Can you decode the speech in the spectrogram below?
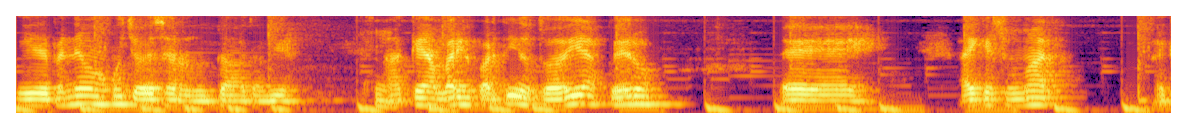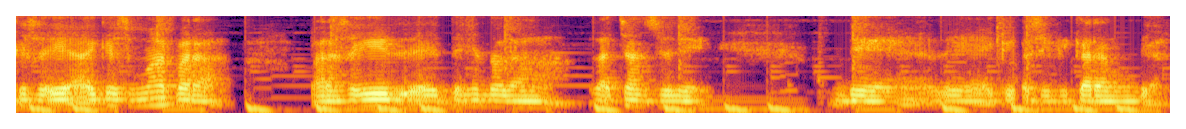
y dependemos mucho de ese resultado también. Ah, quedan varios partidos todavía, pero eh, hay que sumar, hay que, seguir, hay que sumar para, para seguir eh, teniendo la, la chance de, de, de, clasificar al Mundial.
